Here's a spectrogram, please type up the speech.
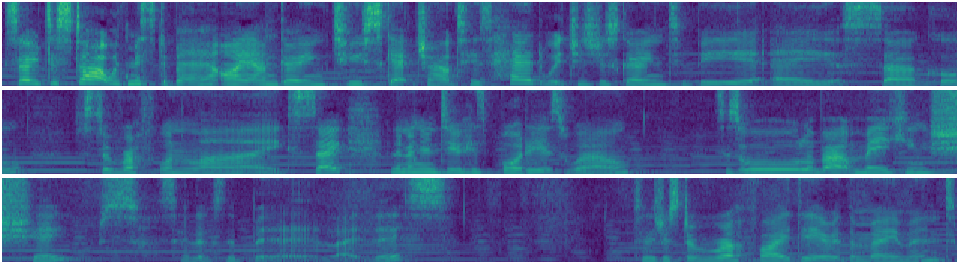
So to start with Mr. Bear, I am going to sketch out his head which is just going to be a circle, just a rough one like so. And then I'm going to do his body as well. So it's all about making shapes. So it looks a bit like this. So just a rough idea at the moment.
